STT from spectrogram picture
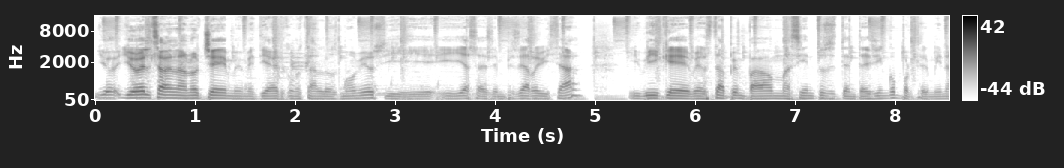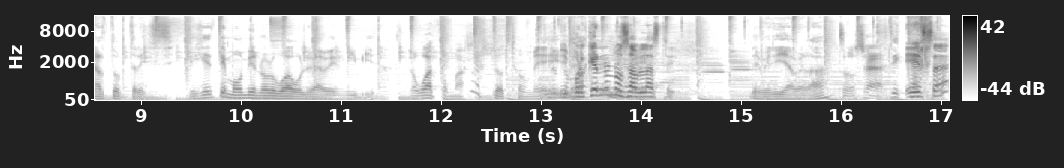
Yo, yo el sábado en la noche me metí a ver cómo están los momios y, y ya sabes, empecé a revisar y vi que Verstappen pagaba más 175 por terminar top 3. Dije, este momio no lo voy a volver a ver en mi vida. Lo voy a tomar. Lo tomé. ¿Y por qué no nos hablaste? Debería, ¿verdad? O sea, esa,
